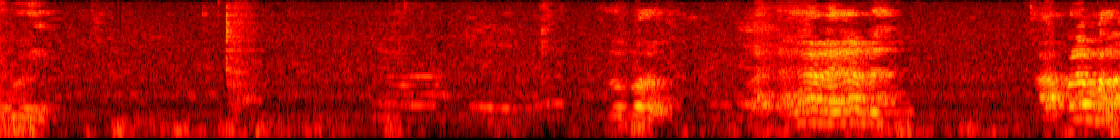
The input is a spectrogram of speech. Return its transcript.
അടിപൊളി സൂപ്പർ എങ്ങനെയുണ്ട് എങ്ങനെയുണ്ട് അപ്പഴം പറ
